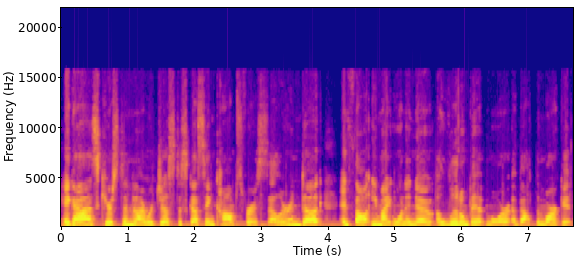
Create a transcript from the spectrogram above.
Hey guys, Kiirsten and I were just discussing comps for a seller and Duck and thought you might want to know a little bit more about the market.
